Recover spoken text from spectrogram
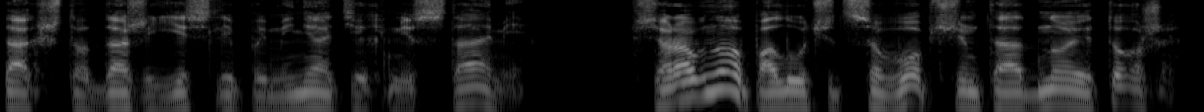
Так что даже если поменять их местами, все равно получится, в общем-то, одно и то же.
